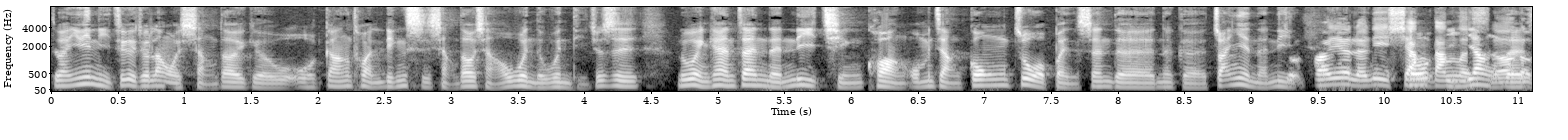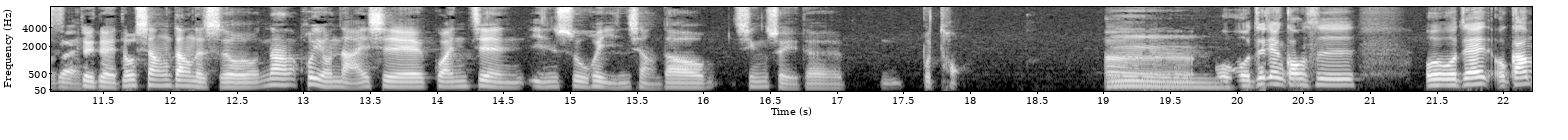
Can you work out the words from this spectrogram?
对啊，因为你这个就让我想到一个我我刚刚突然临时想到想要问的问题，就是如果你看在能力情况，我们讲工作本身的那个专业能力专业能力相当的时候，一样的对不对？对对，都相当的时候，那会有哪一些关键因素会影响到薪水的嗯不同？嗯嗯，我我这间公司，我我直接我刚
